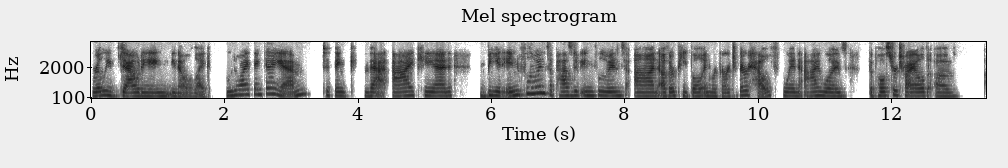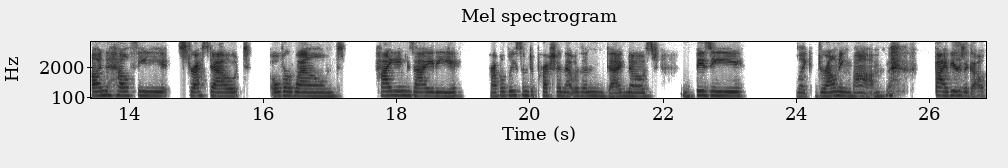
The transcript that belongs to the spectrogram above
really doubting, you know, like, who do I think I am? To think that I can be an influence, a positive influence on other people in regard to their health when I was the poster child of unhealthy, stressed out, overwhelmed, high anxiety, probably some depression that was undiagnosed, busy, like drowning mom five years ago.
